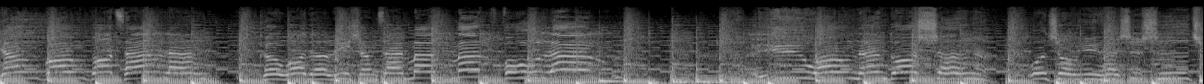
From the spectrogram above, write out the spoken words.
阳光多灿烂，可我的理想在慢慢腐烂，欲望难多深，我终于还是失去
